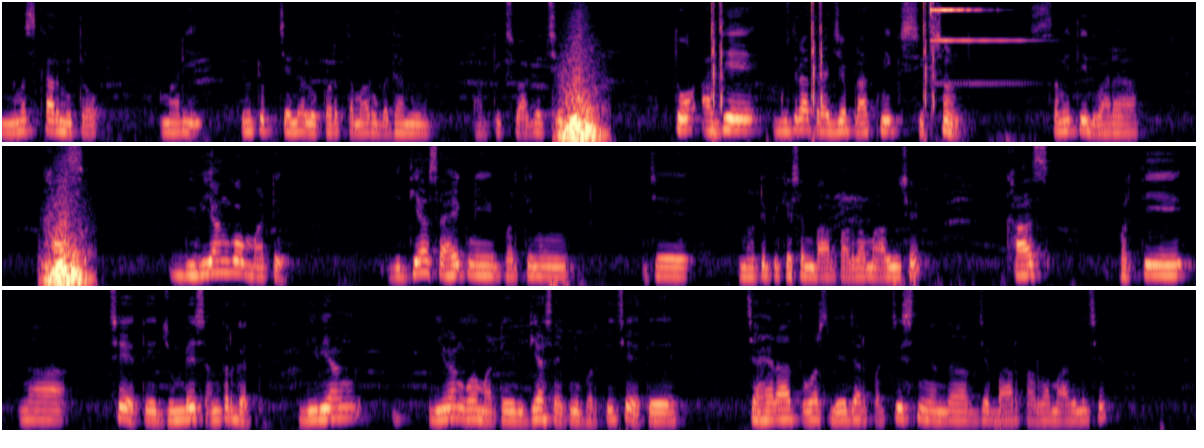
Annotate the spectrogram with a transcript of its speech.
નમસ્કાર મિત્રો. મારી યુટ્યુબ ચેનલ ઉપર તમારું બધાનું હાર્દિક સ્વાગત છે. તો આજે ગુજરાત રાજ્ય પ્રાથમિક શિક્ષણ સમિતિ દ્વારા ખાસ દિવ્યાંગો માટે વિદ્યા સહાયકની ભરતીનું જે નોટિફિકેશન બહાર પાડવામાં આવ્યું છે. ખાસ ભરતીના છે તે ઝુંબેશ અંતર્ગત દિવ્યાંગ દિવ્યાંગો માટે વિદ્યાસહાયકની ભરતી છે. તે જાહેરાત વર્ષ બે હજાર પચીસની અંદર જે બહાર પાડવામાં આવેલી છે.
